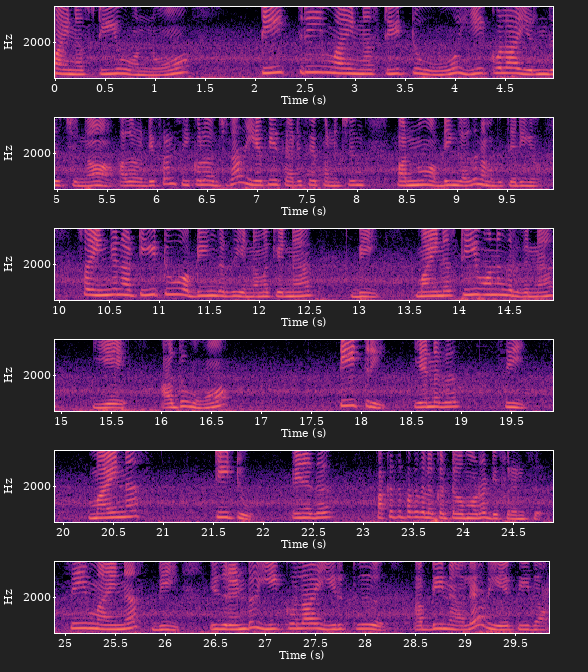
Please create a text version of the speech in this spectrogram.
மைனஸ் டி ஒன்னும் டி த்ரீ மைனஸ் டி டூவும் ஈக்குவலாக இருந்துச்சுன்னா அதோட டிஃப்ரென்ஸ் ஈக்குவலாக இருந்துச்சுன்னா அது ஏபிஐ சாட்டிஸ்ஃபை பண்ணிச்சு பண்ணும் அப்படிங்கிறது நமக்கு தெரியும். ஸோ இங்கே நான் டி டூ அப்படிங்கிறது நமக்கு என்ன? பி மைனஸ் டி ஒன்னுங்கிறது என்ன? ஏ அதுவும் டி த்ரீ என்னது? சி மைனஸ் டி டூ என்னது? பக்கத்து பக்கத்தில் இருக்க டேர்மோட டிஃப்ரென்ஸு சி மைனஸ் பி இது ரெண்டும் ஈக்குவலாக இருக்குது அப்படின்னாலே அது ஏபி தான்.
